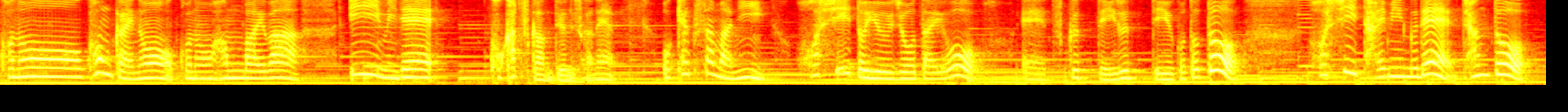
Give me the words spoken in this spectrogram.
この今回のこの販売はいい意味で枯渇感っていうんですかね。お客様に欲しいという状態を、えー、作っているっていうことと欲しいタイミングでちゃんと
